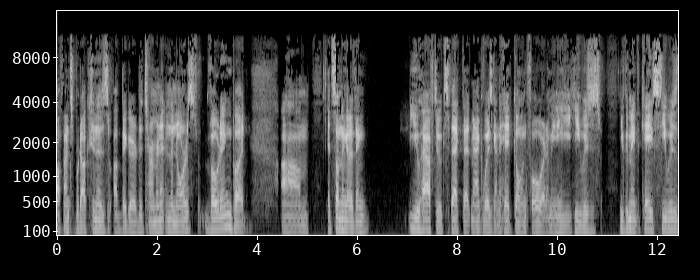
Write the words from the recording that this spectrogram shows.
offensive production is a bigger determinant in the Norris voting, but um, it's something that I think you have to expect that McAvoy is going to hit going forward. I mean, he he was you could make the case he was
